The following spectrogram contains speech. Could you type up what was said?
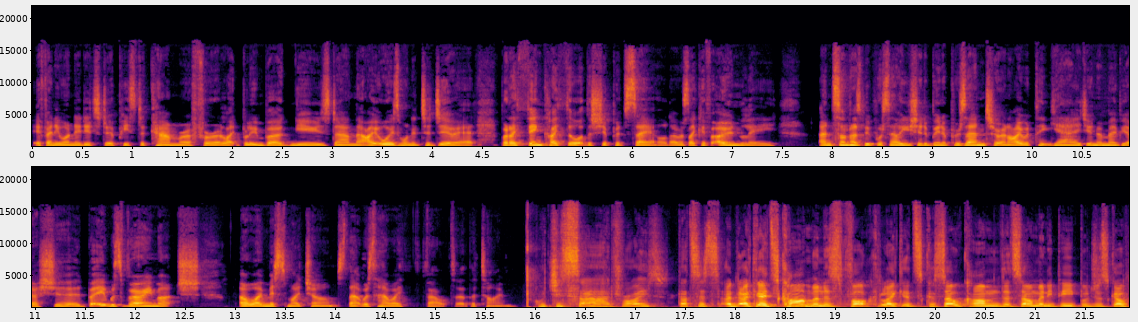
if anyone needed to do a piece to camera for like Bloomberg News down there, I always wanted to do it. But I think I thought the ship had sailed. I was like, if only. And sometimes people say, "Oh, you should have been a presenter," and I would think, "Yeah, you know, maybe I should." But it was very much, "Oh, I missed my chance." That was how I felt at the time. Which is sad, right? That's it's like it's common as fuck. Like it's so common that so many people just go,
